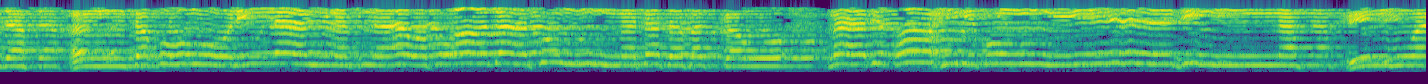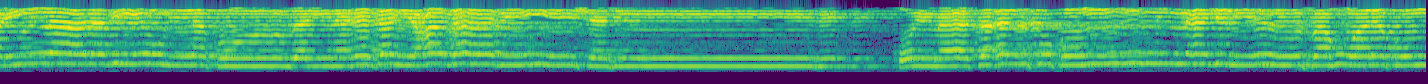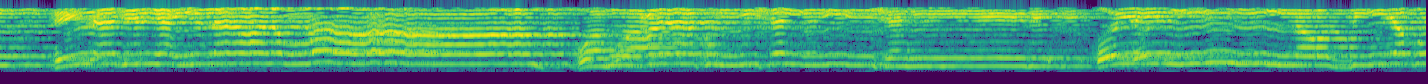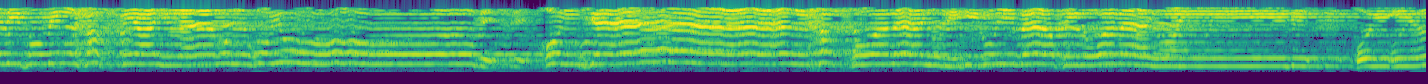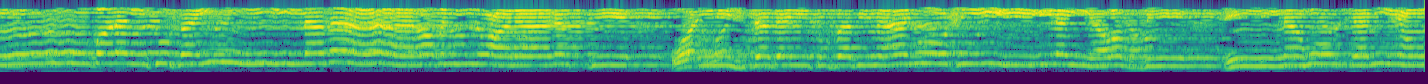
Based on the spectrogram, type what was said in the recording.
بواحدة أن تقوموا لله مثنى وفرادا ثم تتفكروا. ما بصاحبكم من جنة. إن وهو على كل شيء شهيد. اهتديت فبما يوحي إلي ربي إنه سميع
